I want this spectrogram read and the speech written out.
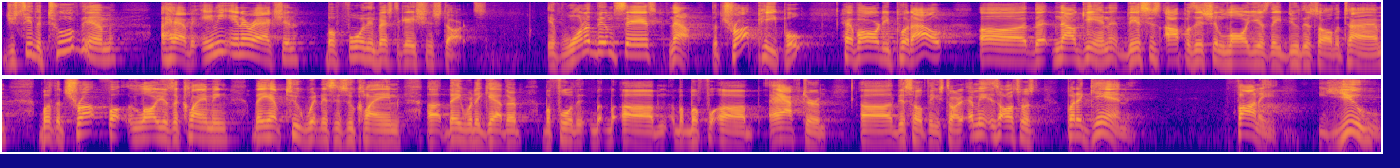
Did you see the two of them have any interaction before the investigation starts? if one of them says, now, the Trump people have already put out uh, that now again, this is opposition lawyers. They do this all the time. But the Trump lawyers are claiming they have two witnesses who claim uh, they were together before the, um, before uh, after uh, this whole thing started. I mean, it's all also. But again, Fani, you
